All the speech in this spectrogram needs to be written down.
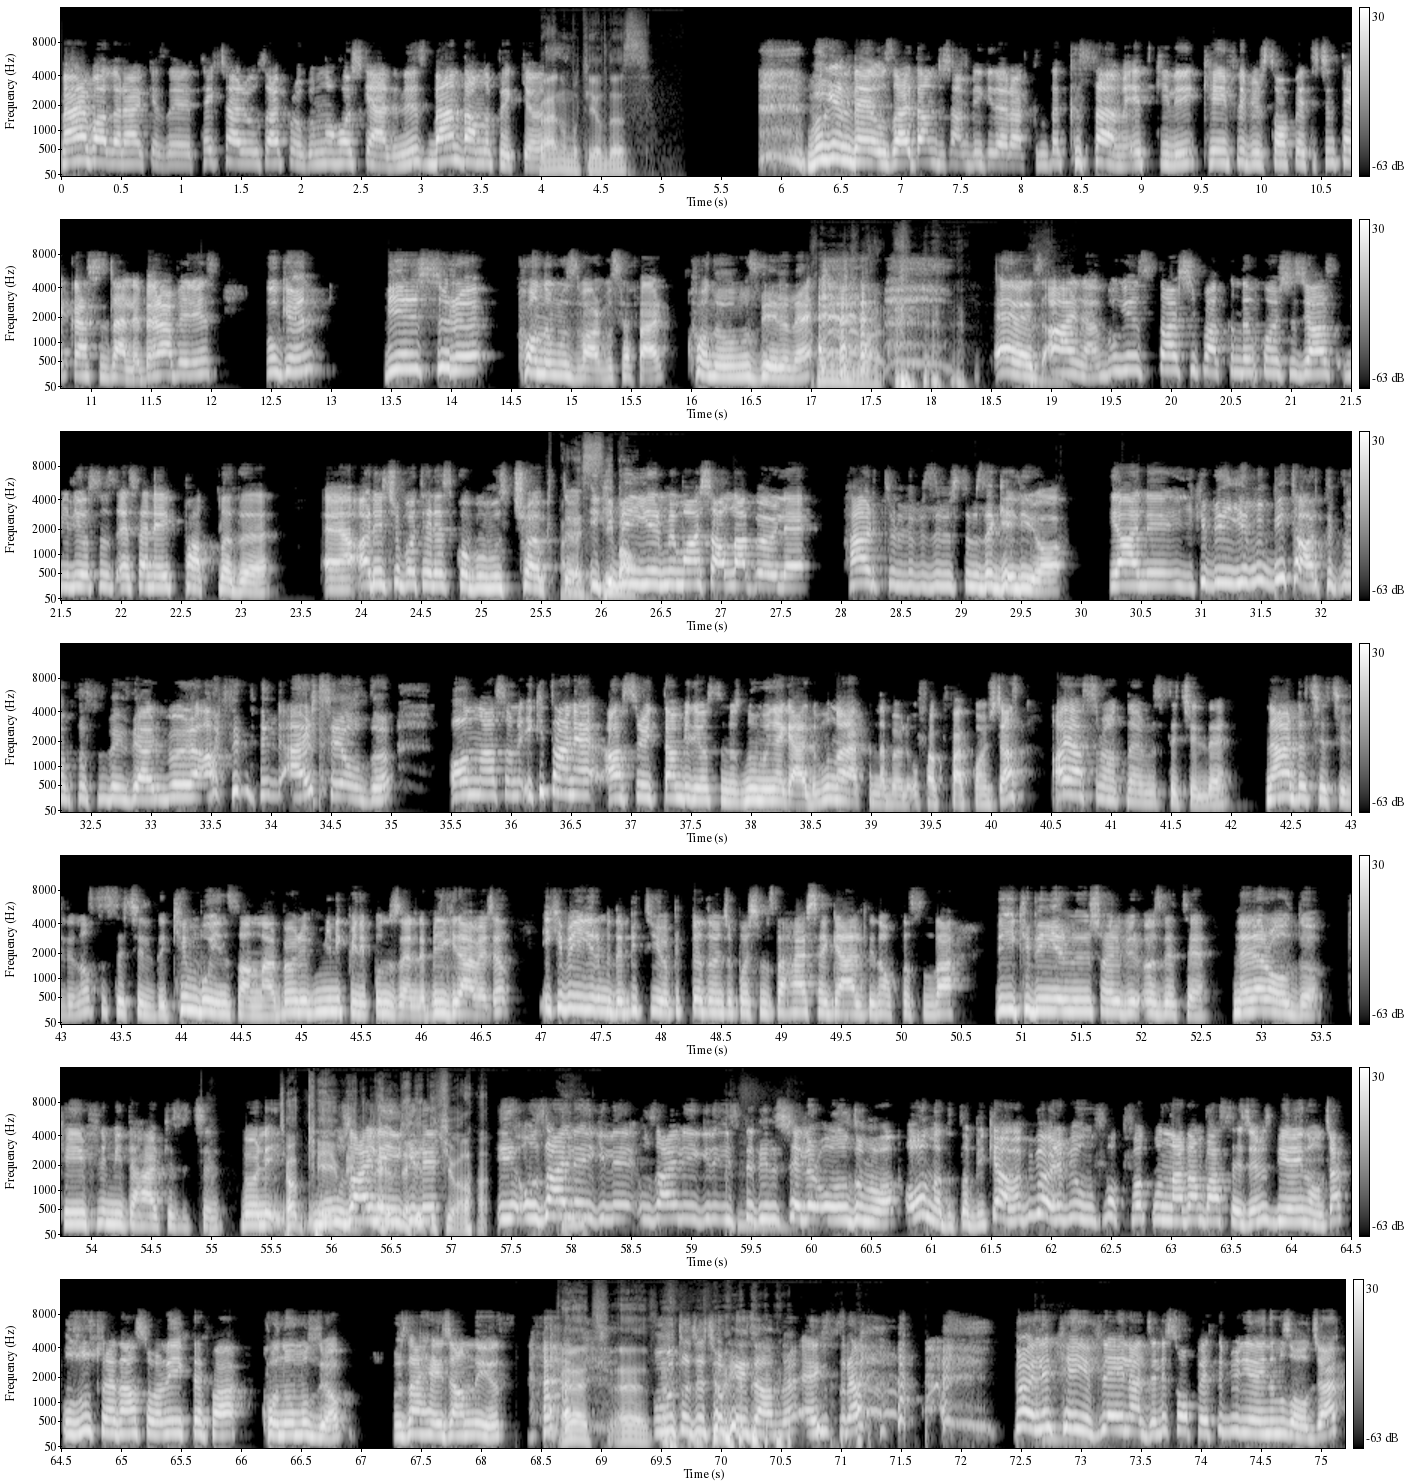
Merhabalar herkese. Tek Çare Uzay programına hoş geldiniz. Ben Damla Pekgöz. Ben Umut Yıldız. Bugün de uzaydan düşen bilgiler hakkında kısa ve etkili, keyifli bir sohbet için tekrar sizlerle beraberiz. Bugün bir sürü konumuz var bu sefer. Konuğumuz yerine. Konumuz var. evet, aynen. Bugün Starship hakkında konuşacağız. Biliyorsunuz SN8 patladı. Ee, Arecibo teleskobumuz çöktü. Evet, 2020 maşallah böyle her türlü bizim üstümüze geliyor. Yani 2020 bit artık noktasındayız yani böyle artık her şey oldu. Ondan sonra iki tane asteroitten biliyorsunuz numune geldi. Bunlar hakkında böyle ufak ufak konuşacağız. Ay astronotlarımız seçildi. Nerede seçildi? Nasıl seçildi? Kim bu insanlar? Böyle minik minik bunun üzerinde bilgiler vereceğiz. 2020'de bitiyor. Bitmeden önce başımıza her şey geldi noktasında. Bir 2020'nin şöyle bir özeti. Neler oldu? Keyifli miydi herkes için? Böyle Çok uzayla ilgili e, uzayla ilgili uzayla ilgili istediğiniz şeyler oldu mu? Olmadı tabii ki ama bir böyle bir ufak ufak bunlardan bahsedeceğimiz bir yayın olacak. Uzun süreden sonra ilk defa konuğumuz yok. O yüzden heyecanlıyız. Evet, evet. Umut Hoca çok heyecanlı. Ekstra. böyle keyifli, eğlenceli, sohbetli bir yayınımız olacak.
